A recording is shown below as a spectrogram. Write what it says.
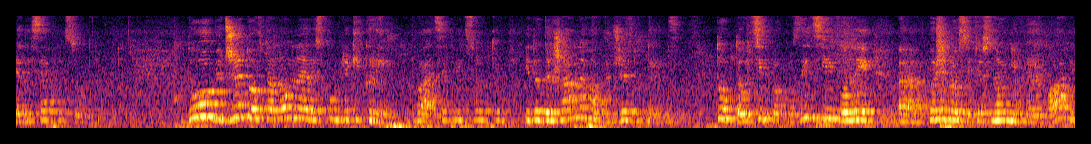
50%. До бюджету Автономної Республіки Крим 20% і до державного бюджету 30%. Тобто ці пропозиції вони е, переносять основні переваги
